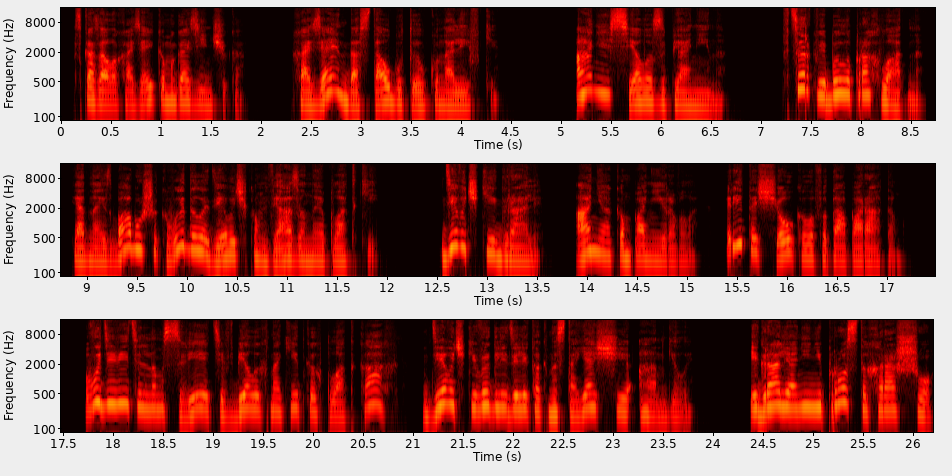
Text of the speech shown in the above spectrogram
— сказала хозяйка магазинчика. Хозяин достал бутылку наливки. Аня села за пианино. В церкви было прохладно, и одна из бабушек выдала девочкам вязаные платки. Девочки играли, Аня аккомпанировала, Рита щелкала фотоаппаратом. В удивительном свете, в белых накидках-платках девочки выглядели как настоящие ангелы. Играли они не просто хорошо,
